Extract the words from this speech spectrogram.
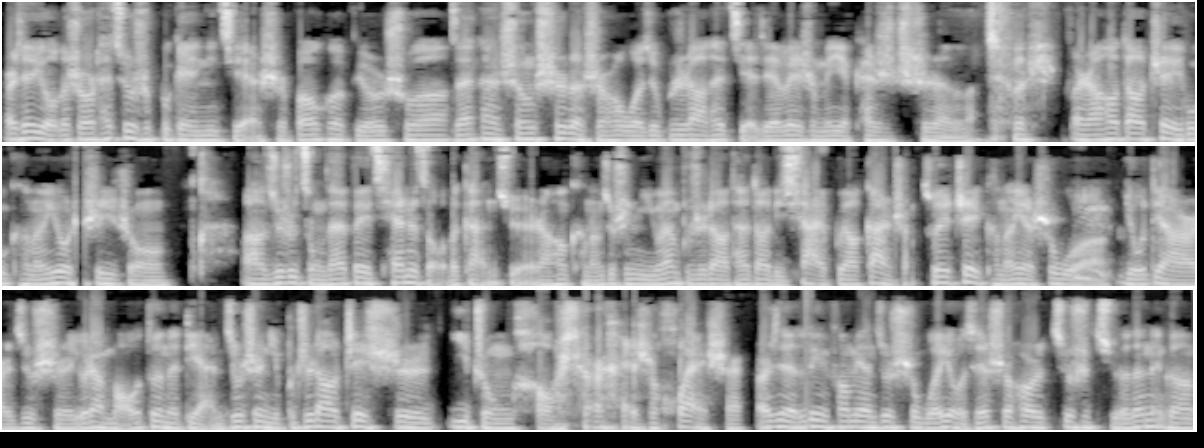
而且有的时候他就是不给你解释。包括比如说在看生吃的时候，我就不知道他姐姐为什么也开始吃人了，就是。然后到这一部可能又是一种，啊，就是总在被牵着走的感觉。然后可能就是你永远不知道他到底下一步要干什么。所以这可能也是我有点儿就是有点矛盾的点，就是你不知道这是一种好事儿还是坏事儿。而且另一方面就是我有些时候就是觉得那个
